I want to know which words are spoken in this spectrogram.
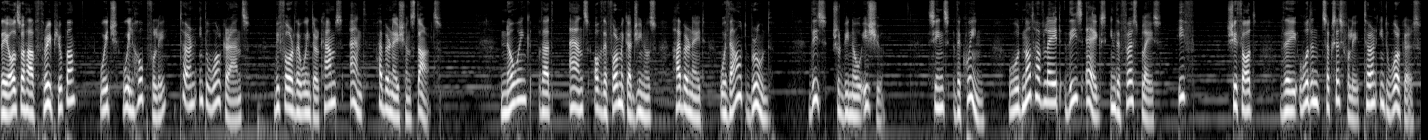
they also have three pupa, which will hopefully turn into worker ants before the winter comes and hibernation starts. Knowing that ants of the Formica genus hibernate without brood, this should be no issue, since the queen would not have laid these eggs in the first place if she thought they wouldn't successfully turn into workers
